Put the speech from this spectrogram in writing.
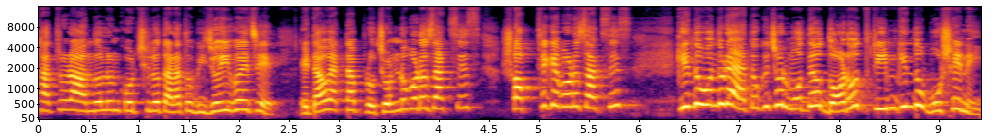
ছাত্ররা আন্দোলন করছিল, তারা তো বিজয়ী হয়েছে, এটাও একটা প্রচণ্ড বড় সাকসেস সব থেকে বড় সাকসেস কিন্তু বন্ধুরা, এত কিছুর মধ্যেও দরদ টিম কিন্তু বসে নেই।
